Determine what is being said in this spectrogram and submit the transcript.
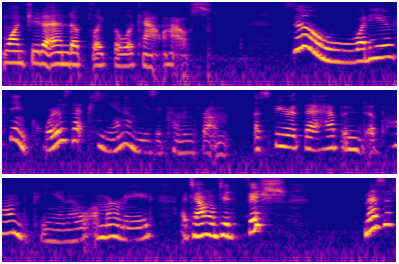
want you to end up like the LeCount house. So, what do you think? Where's that piano music coming from? A spirit that happened upon the piano, a mermaid, a talented fish? Message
